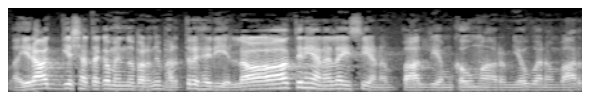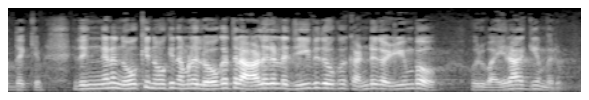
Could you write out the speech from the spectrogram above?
വൈരാഗ്യ ശതകം എന്ന് പറഞ്ഞ് ഭർത്തൃഹരി എല്ലാത്തിനെയും അനലൈസ് ചെയ്യണം. ബാല്യം കൗമാരം യൗവനം വാർദ്ധക്യം. ഇതിങ്ങനെ നോക്കി നോക്കി നമ്മൾ ലോകത്തിലെ ആളുകളുടെ ജീവിതമൊക്കെ കണ്ടു കഴിയുമ്പോൾ ഒരു വൈരാഗ്യം വരും.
